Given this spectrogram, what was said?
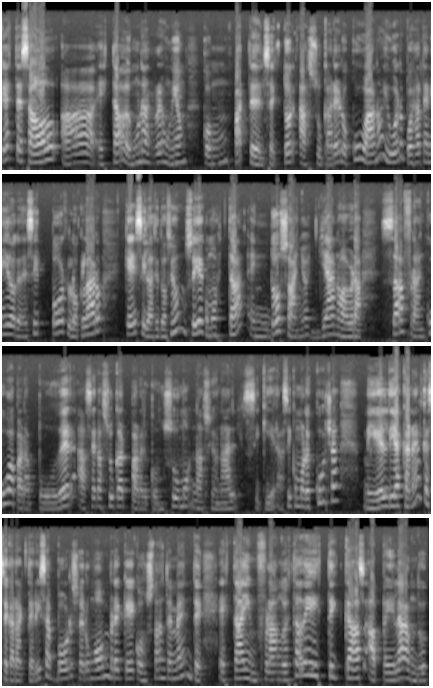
que este sábado ha estado en una reunión con parte del sector azucarero cubano y bueno, pues ha tenido que decir por lo claro que si la situación sigue como está, en dos años ya no habrá zafra en Cuba para poder hacer azúcar para el consumo nacional siquiera. Así como lo escucha Miguel Díaz Canel, que se caracteriza por ser un hombre que constantemente está inflando estadísticas, apelando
